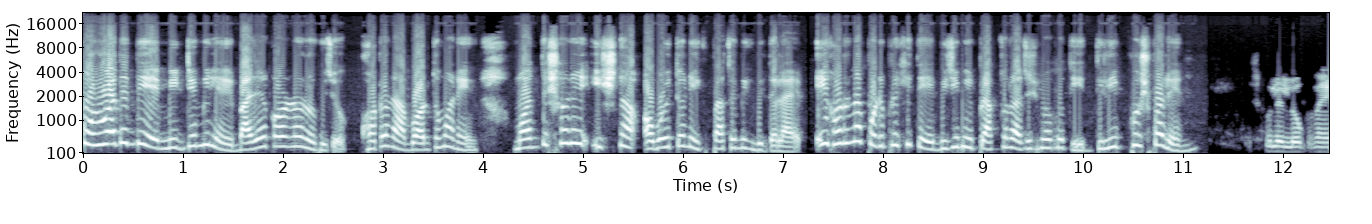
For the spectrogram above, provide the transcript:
পড়ুয়াদের দিয়ে মিড ডে মিলের বাজার করানোর অভিযোগ। ঘটনা বর্ধমানের মন্তেশ্বরের ইসনা অবৈতনিক প্রাথমিক বিদ্যালয়ে এই ঘটনার পরিপ্রেক্ষিতে বিজেপির প্রাক্তন রাজ্য সভাপতি দিলীপ ঘোষ বলেন স্কুলে লোক নাই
